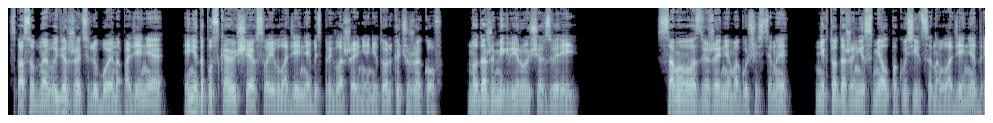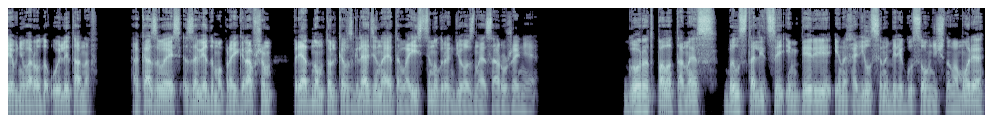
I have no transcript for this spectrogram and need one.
способная выдержать любое нападение и не допускающая в свои владения без приглашения не только чужаков, но даже мигрирующих зверей. С самого воздвижения могучей стены никто даже не смел покуситься на владение древнего рода уэлитанов, оказываясь заведомо проигравшим при одном только взгляде на это воистину грандиозное сооружение. Город Палатанес был столицей империи и находился на берегу Солнечного моря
